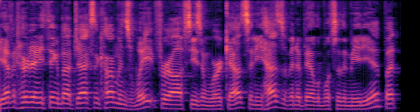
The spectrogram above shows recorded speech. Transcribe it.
We haven't heard anything about Jackson Carman's weight for offseason workouts, and he hasn't been available to the media, but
